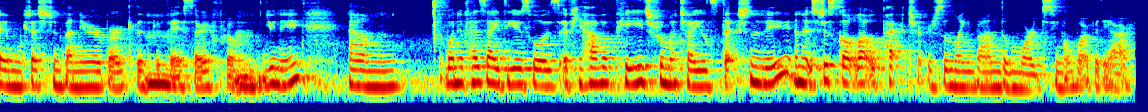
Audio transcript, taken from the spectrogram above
um, Christian van Nieuwerburgh the professor from uni um, one of his ideas was if you have a page from a child's dictionary and it's just got little pictures and like random words, you know, whatever they are,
